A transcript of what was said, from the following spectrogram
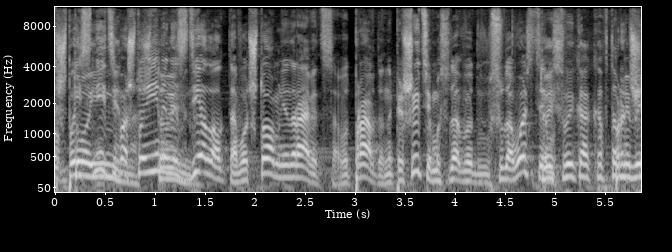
Что поясните, именно? что Что именно, именно? сделал-то? Вот что вам не нравится? Вот правда, напишите, мы с удов- с удовольствием То есть вы как автомобилист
